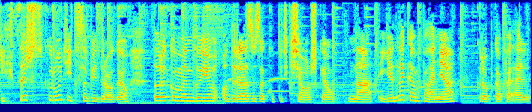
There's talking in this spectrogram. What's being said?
i chcesz skrócić sobie drogę, to rekomenduję od razu zakupić książkę na jednakampania.pl.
